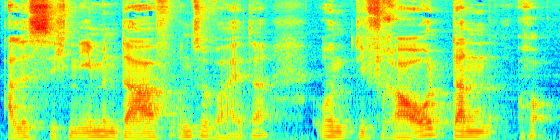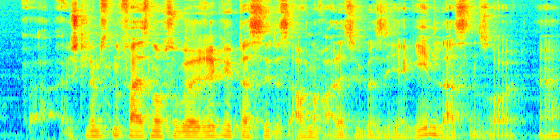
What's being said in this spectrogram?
alles sich nehmen darf und so weiter. Und die Frau dann schlimmstenfalls noch suggeriert, dass sie das auch noch alles über sich ergehen lassen soll. Ja?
